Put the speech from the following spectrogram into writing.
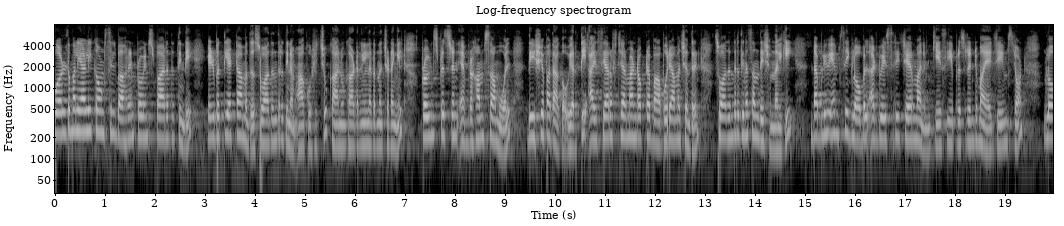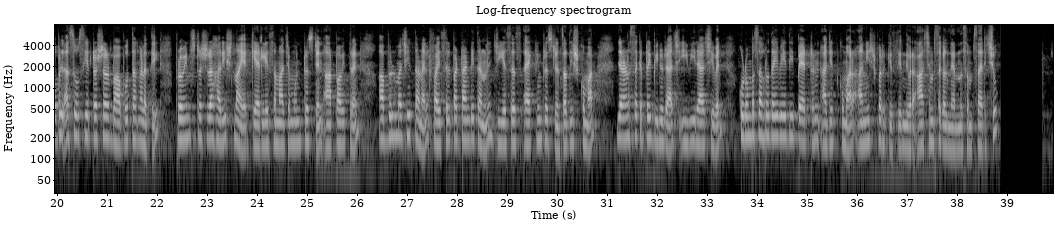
World Malayali council Bahrain province ഭാരതത്തിന്റെ എഴുപത്തിയെട്ടാമത് സ്വാതന്ത്ര്യദിനം ആഘോഷിച്ചു. കാനു ഗാർഡനിൽ നടന്ന ചടങ്ങിൽ പ്രൊവിൻസ് പ്രസിഡന്റ് എബ്രഹാം സാമുവൽ ദേശീയ പതാക ഉയർത്തി. I C R F chairman doctor Babu Ramachandran സ്വാതന്ത്ര്യദിന സന്ദേശം നൽകി. W M C global advisory ചെയർമാനും കെ സി എ പ്രസിഡന്റുമായ James John global associate treasurer Babu Thangalathil province treasurer Harish Nair Keraleeya Samajam മുൻ president R Pavithran Abdul Majeed Thanal Faisal Pattandi Thanal G S S acting president Satheesh Kumar general secretary Binuraj E V Rajeevan കുടുംബ Sahrudayavedi patron Ajith Kumar Aneesh Varghese എന്നിവർ ആശംസകൾ നേർന്ന് സംസാരിച്ചു.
